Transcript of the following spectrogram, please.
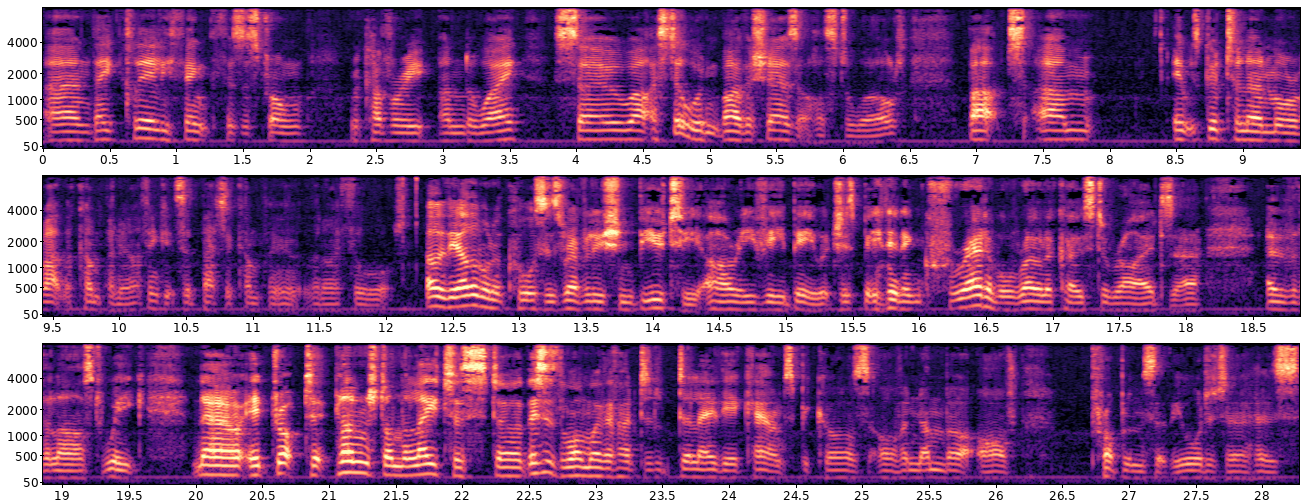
and they clearly think there's a strong recovery underway. So uh, I still wouldn't buy the shares at Hostelworld, but um, it was good to learn more about the company. I think it's a better company than I thought. Oh, the other one, of course, is Revolution Beauty, REVB, which has been an incredible roller coaster ride. Uh, over the last week. Now it dropped, it plunged on the latest. Uh, this is the one where they've had to delay the accounts because of a number of problems that the auditor has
